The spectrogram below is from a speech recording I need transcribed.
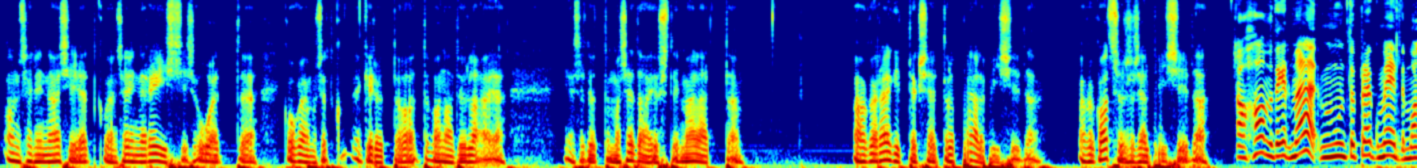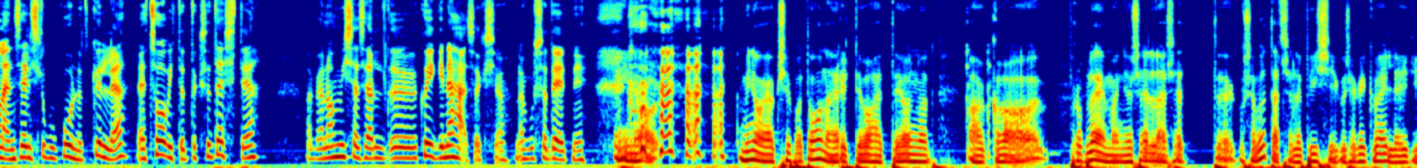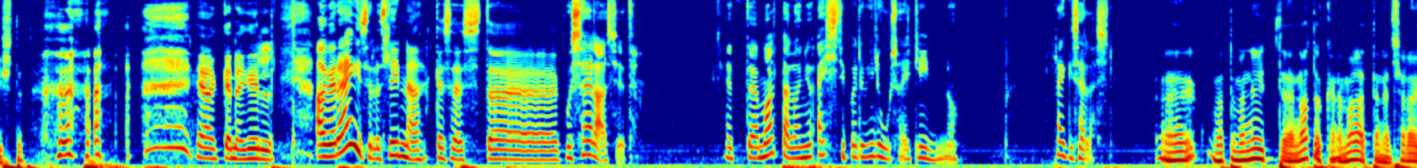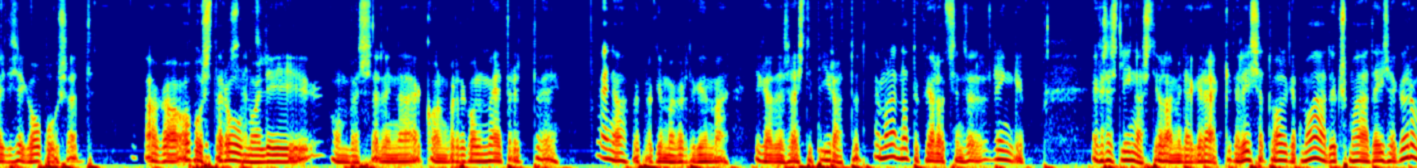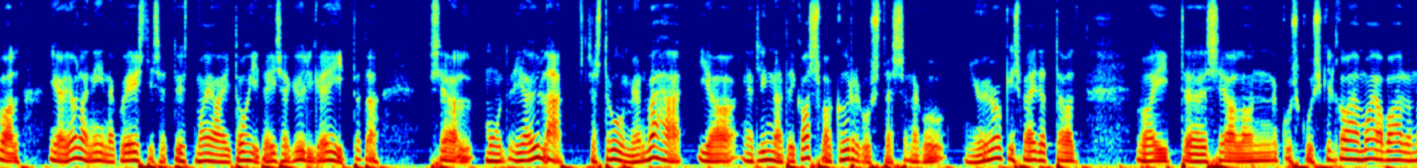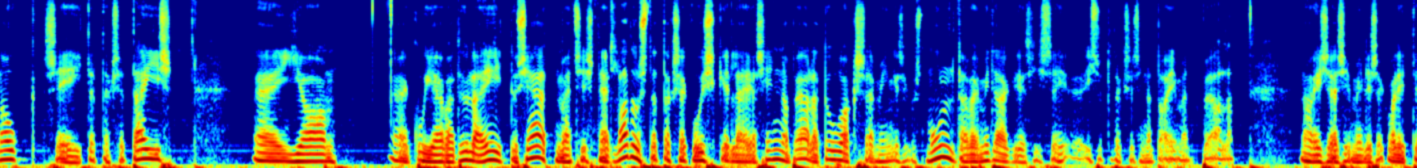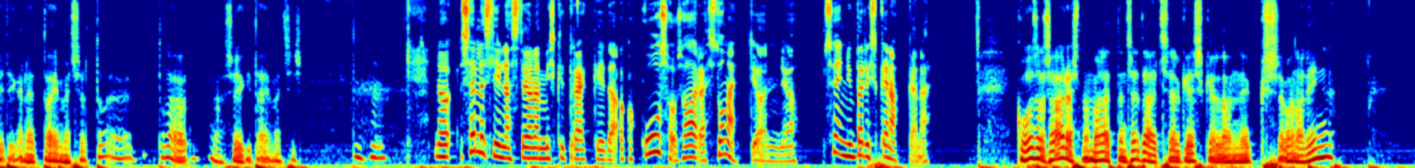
on selline asi, et kui on selline reis, siis uued äh, kogemused kirjutavad vanad üle ja, ja seetõttu ma seda just ei mäleta. aga räägitakse, et tuleb peale pissida, aga katsu sa seal pissida ahhaa, ma tegelikult mäletan, mul tuleb praegu meelde, ma olen sellist lugu kuulnud küll jah, et soovitatakse tõesti jah aga noh, mis sa seal kõigi nähes, eks ju, no kus sa teed nii? ei no minu jaoks juba toona eriti vahet ei olnud, aga probleem on ju selles, et kus sa võtad selle pissi, kui sa kõik välja higistad heakene küll. aga räägi sellest linnakesest, äh, kus sa elasid. et Maltal on ju hästi palju ilusaid linnu. räägi sellest. Äh, vaata, ma nüüd natukene mäletan, et seal olid isegi hobused, aga hobuste ruum oli umbes selline kolm korda kolm meetrit või ei noh, võib-olla kümme korda kümme, igatahes hästi piiratud. Ja ma natuke jalutasin seal ringi. Ega sellest linnast ei ole midagi rääkida, lihtsalt valged majad, üks maja teise kõrval ja ei ole nii nagu Eestis, et üht maja ei tohi teise külge ehitada. seal muud ei jää üle, sest ruumi on vähe ja need linnad ei kasva kõrgustesse nagu New Yorgis väidetavalt, vaid äh, seal on, kus kuskil kahe maja vahel on auk, see ehitatakse täis ja äh, kui jäävad üle ehitusjäätmed, siis need ladustatakse kuskile ja sinna peale tuuakse mingisugust mulda või midagi ja siis istutatakse sinna taimed peale no iseasi, millise kvaliteediga need taimed sealt tulevad, noh, söögitaimed siis mm. -hmm. no sellest linnast ei ole miskit rääkida, aga Kooso saarest ometi on ju, see on ju päris kenakene. Kooso saarest ma mäletan seda, et seal keskel on üks vana linn.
